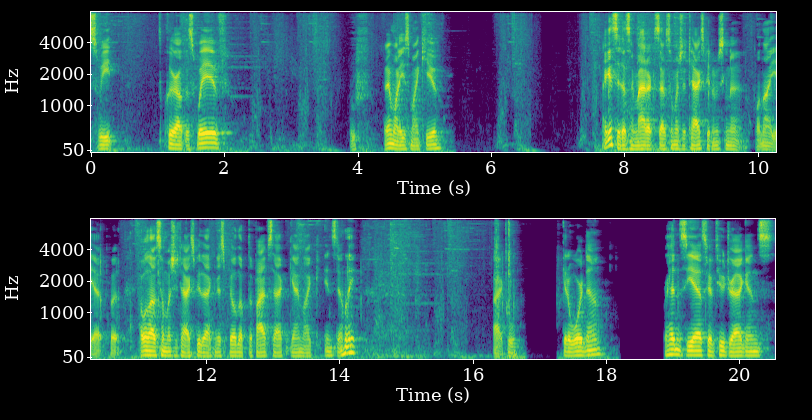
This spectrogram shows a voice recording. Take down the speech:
Sweet. Let's clear out this wave. Oof. I didn't want to use my Q. I guess it doesn't matter because I have so much attack speed. I'm just gonna, well, not yet, but I will have so much attack speed that I can just build up the five stack again, like instantly. All right, cool. Get a ward down. We're heading CS. We have two dragons.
